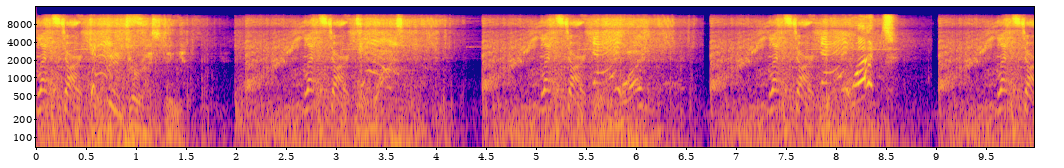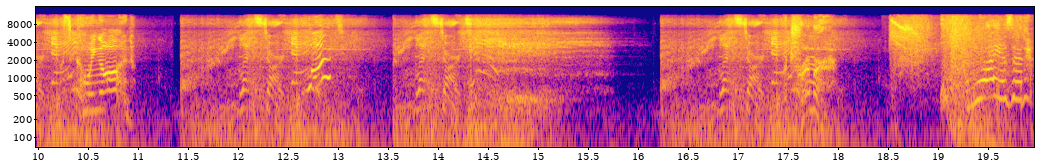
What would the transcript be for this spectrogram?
Let's start. Interesting. Let's start. Let's start. What? Let's start. What? Let's start. What's going on? Let's start. What? Let's start. Let's start. A tremor. Why is it?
